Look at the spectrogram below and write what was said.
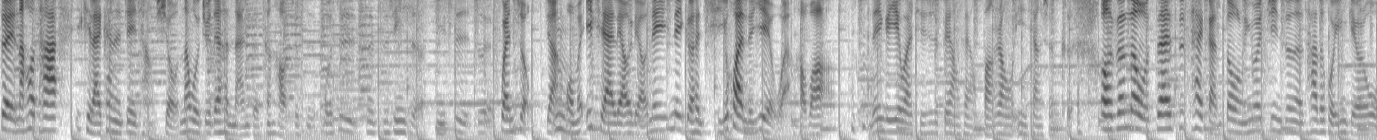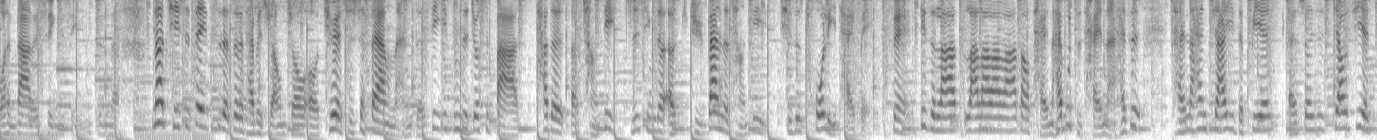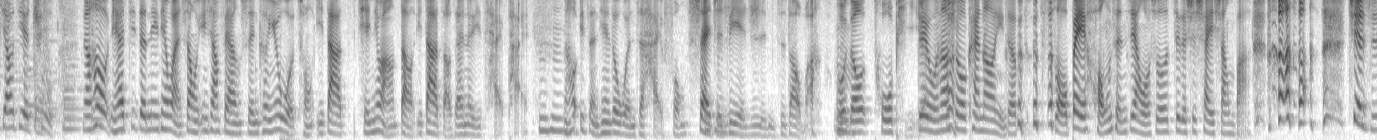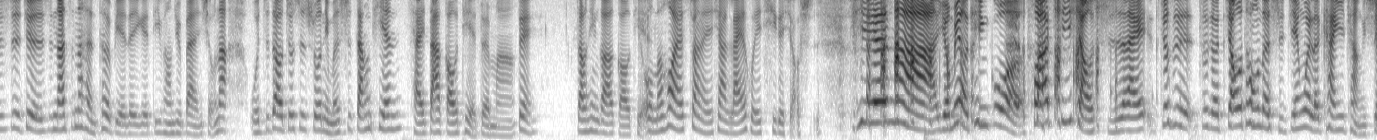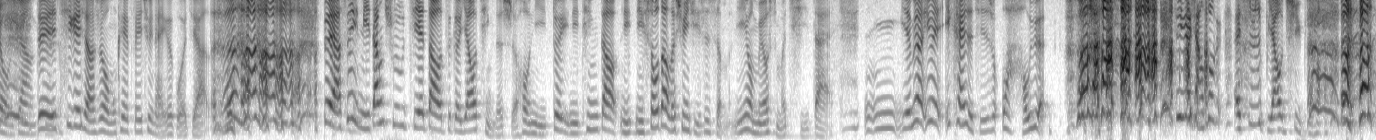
对，然后他一起来看了这场秀，那我觉得很难得，刚好就是我是这执行者，你是这观众，这样我们一起来聊一聊那那个很奇幻的夜晚，好不好？那个夜晚其实是非常非常棒，让我印象深刻。哦，真的，我实在是太感动了，因为俊真的他的回应给了我很大的信心，真的。那其实这一次的这个台北时装周哦，确实是非常难得，第一次就是把他的呃场地执行的呃举办的场地其实脱离台北，对，一直拉拉拉拉拉到台南，还不止台南，还是。台南和嘉义的边，呃，算是交界交界处。然后你还记得那天晚上，我印象非常深刻，因为我从一大前一天晚上到一大早在那里彩排，然后一整天都闻着海风，晒着烈日，你知道吗？我都脱皮。对我那时候看到你的手背红成这样，我说这个是晒伤吧？确实是，确实是，那真的很特别的一个地方去办秀。那我知道，就是说你们是当天才搭高铁，对吗？对。当天高高铁，我们后来算了一下，来回七个小时。天哪，有没有听过花七小时来，就是这个交通的时间，为了看一场秀这样？对，七个小时我们可以飞去哪一个国家了？对啊，所以你当初接到这个邀请的时候，你对你听到你你收到的讯息是什么？你有没有什么期待？嗯，也没有，因为一开始其实说哇好远，第一个想说，哎，是不是不要去比较好？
